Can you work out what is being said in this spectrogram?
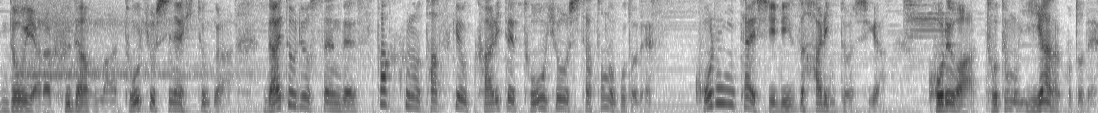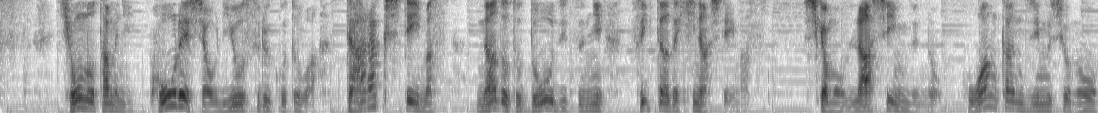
どうやら普段は投票しない人が大統領選でスタッフの助けを借りて投票したとのことです。これに対しリズ・ハリントン氏が、これはとても嫌なことです。票のために高齢者を利用することは堕落しています。などと同日にツイッターで非難しています。しかもラシン軍の保安官事務所の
